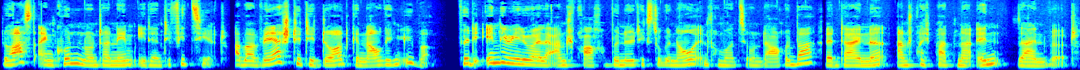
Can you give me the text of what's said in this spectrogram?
Du hast ein Kundenunternehmen identifiziert. Aber wer steht dir dort genau gegenüber? Für die individuelle Ansprache benötigst du genaue Informationen darüber, wer deine Ansprechpartnerin sein wird.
